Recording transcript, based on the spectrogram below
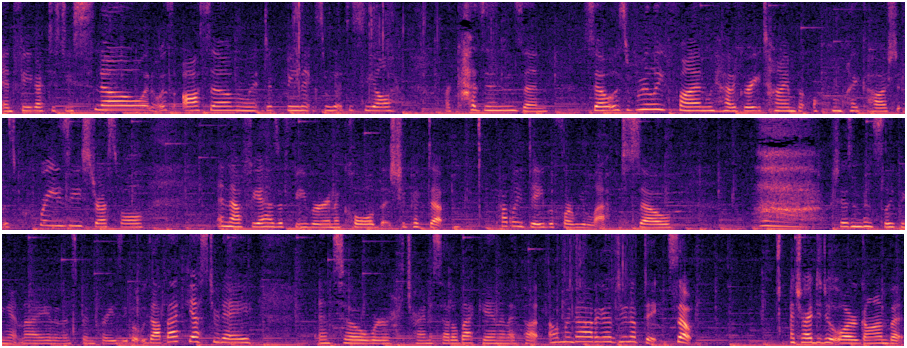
and Fia got to see snow and it was awesome. We went to Phoenix and we got to see all our cousins and so it was really fun. We had a great time, but oh my gosh, it was crazy stressful. And now Fia has a fever and a cold that she picked up probably a day before we left. So she hasn't been sleeping at night and it's been crazy. But we got back yesterday and so we're trying to settle back in and I thought, oh my god, I gotta do an update. So I tried to do it while we were gone, but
